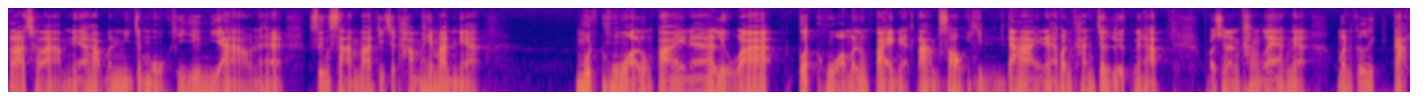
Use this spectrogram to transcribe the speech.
ปลาฉลามเนี่ยครับมันมีจมูกที่ยื่นยาวนะฮะซึ่งสามารถที่จะทำให้มันเนี่ยมุดหัวลงไปนะฮะหรือว่ากดหัวมันลงไปเนี่ยตามซอกหินได้นะค่อนข้างจะลึกนะครับ เพราะฉะนั้นครั้งแรกเนี่ยมันก็เลยกัด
